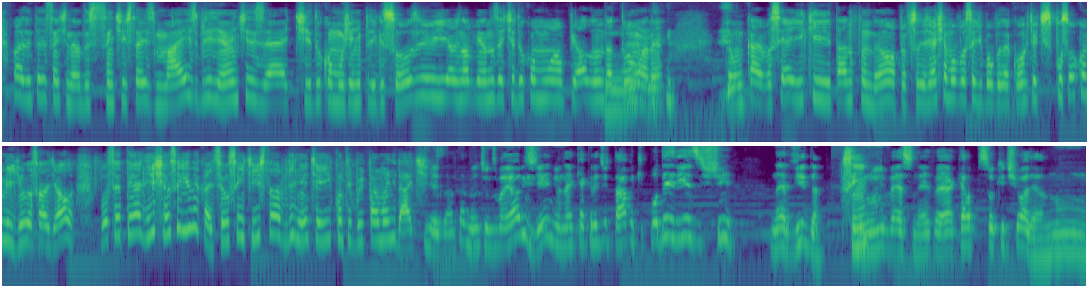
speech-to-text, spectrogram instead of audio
Mas é interessante, né? Um dos cientistas mais brilhantes é tido como um gênio preguiçoso e aos 9 anos é tido como o pior aluno da Não turma, é? né? Então, cara, você aí que tá no fundão, a professora já chamou você de bobo da corte, ou te expulsou com o amiguinho da sala de aula, você tem ali chance ainda, cara, de ser um cientista brilhante aí e contribuir para a humanidade. Exatamente, um dos maiores gênios, né? Que acreditava que poderia existir, né? Vida Sim. no universo, né? É aquela pessoa que te olha, não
